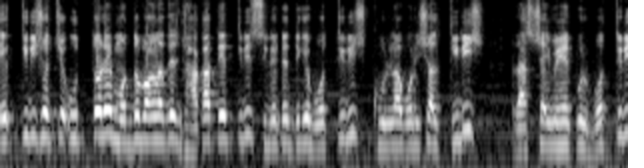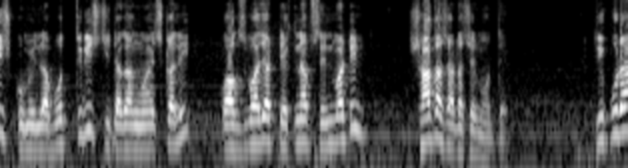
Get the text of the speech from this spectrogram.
একত্রিশ হচ্ছে উত্তরে, মধ্য বাংলাদেশ, ঢাকা তেত্রিশ, সিলেটের দিকে বত্রিশ, খুলনা, বরিশাল তিরিশ, রাজশাহী, মেহেরপুর বত্রিশ, কুমিল্লা বত্রিশ, চিটাগাং, মহেশখালী, কক্সবাজার, টেকনাফ, সেন্ট মার্টিন সাতাশ, আঠাশের মধ্যে। ত্রিপুরা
